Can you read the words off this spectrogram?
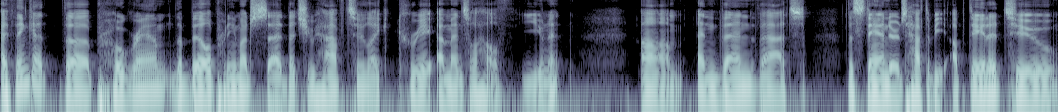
I think at the program, the bill pretty much said that you have to like create a mental health unit. Um, and then that the standards have to be updated to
